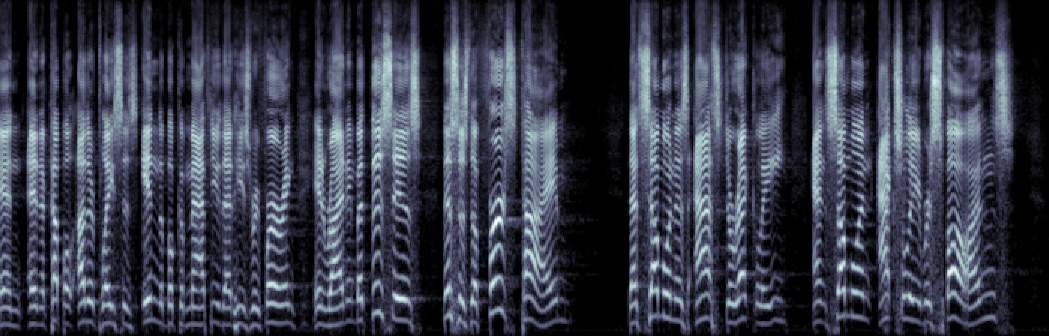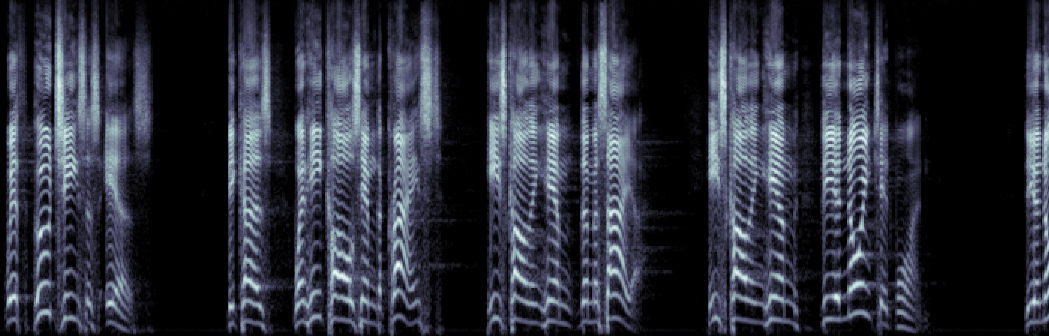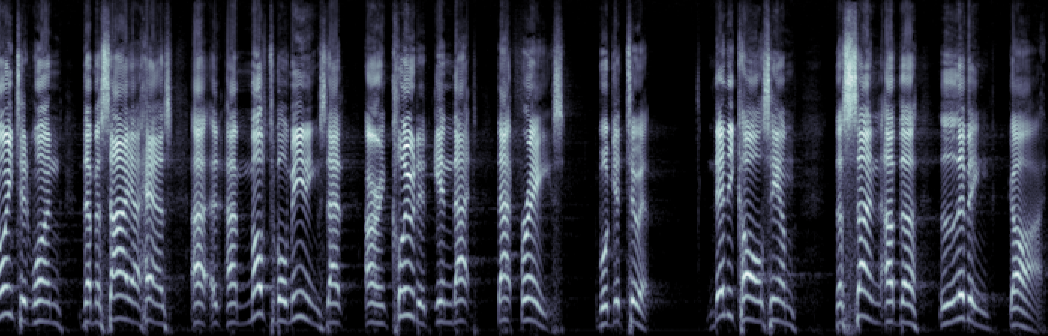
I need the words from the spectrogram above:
And, and a couple other places in the book of Matthew that he's referring in writing. But this is, this is the first time that someone is asked directly and someone actually responds with who Jesus is. Because when he calls him the Christ, he's calling him the Messiah. He's calling him the anointed one. The anointed one, the Messiah, has uh, uh, uh, multiple meanings that are included in that, that phrase. We'll get to it. Then he calls him the Son of the living God.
